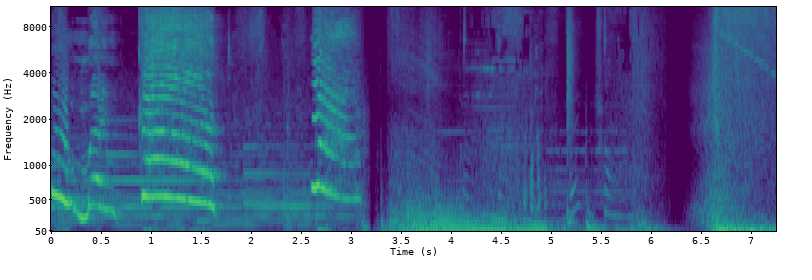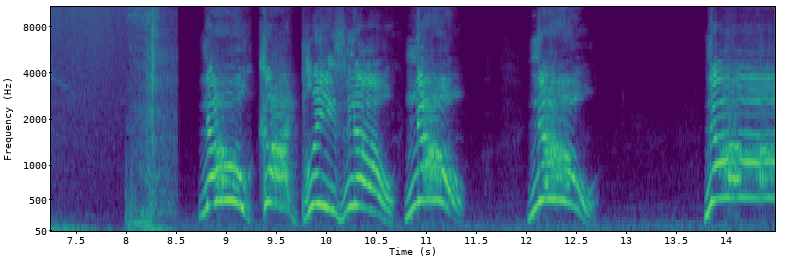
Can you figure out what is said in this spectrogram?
Oh my god! Wow! No! God, please, no! No! No! No!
